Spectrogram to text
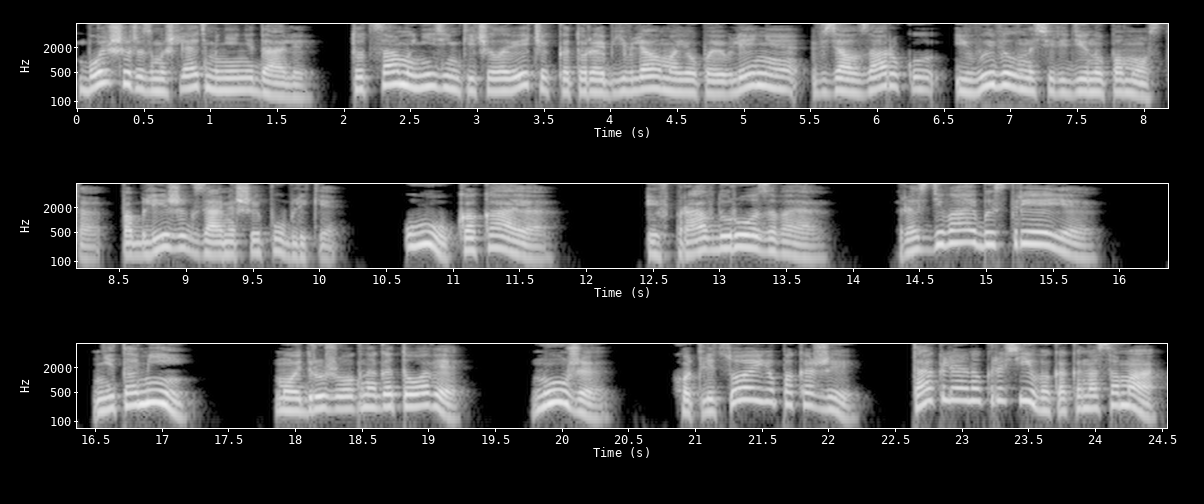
Больше размышлять мне не дали, тот самый низенький человечек, который объявлял мое появление, взял за руку и вывел на середину помоста, поближе к замершей публике. «У, какая!» «И вправду розовая!» «Раздевай быстрее!» «Не томи!» «Мой дружок наготове!» «Ну же! Хоть лицо ее покажи! Так ли оно красиво, как она сама?»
